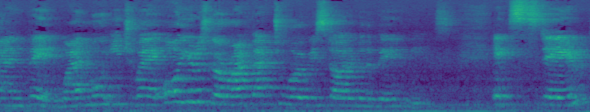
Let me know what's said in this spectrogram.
and bend. One more each way, or you just go right back to where we started with the bend knees. Extend.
